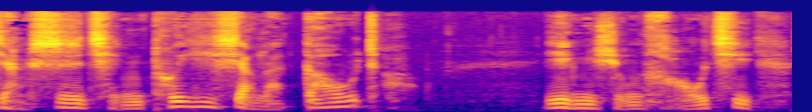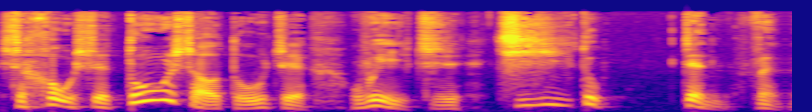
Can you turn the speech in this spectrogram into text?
将诗情推向了高潮，英雄豪气使后世多少读者为之激动振奋。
